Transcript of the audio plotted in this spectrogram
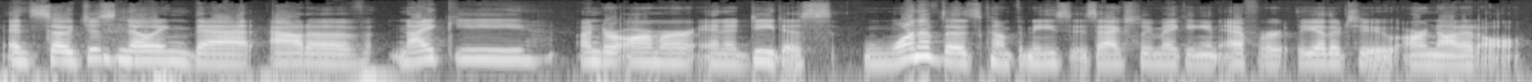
And so just knowing that out of Nike, Under Armour, and Adidas, one of those companies is actually making an effort. The other two are not at all.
